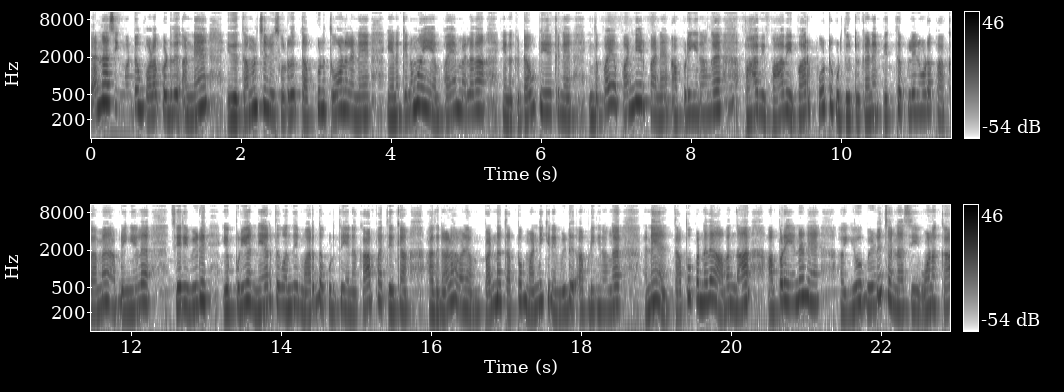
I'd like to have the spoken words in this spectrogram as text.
சன்னாசிங் மட்டும் புலப்படுது. அண்ணே இது தமிழ்ச்செல்வி சொல்கிறது தப்புன்னு தோணலைண்ணே. எனக்கு என்னமோ என் பையன் மேலே தான் எனக்கு டவுட் இருக்குண்ணே. இந்த பையன் பண்ணியிருப்பானே? அப்படிங்கிறாங்க. பாவி பாவி பாரு போட்டு கொடுத்துட்டு இருக்கானே. பெத்த பிள்ளைன்னு கூட பார்க்காம. அப்படிங்கல. சரி விடு. எப்படியோ நேரத்துக்கு வந்து மருந்தை கொடுத்து என்னை காப்பாற்றிருக்கான் அதனால அவன் பண்ண தப்பை மன்னிக்கிறேன் விடு அப்படிங்கிறாங்க. அண்ணே தப்பு பண்ணதே அவன் தான் அப்புறம் என்னண்ணே? ஐயோ விடு சன்னாசி உனக்கா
